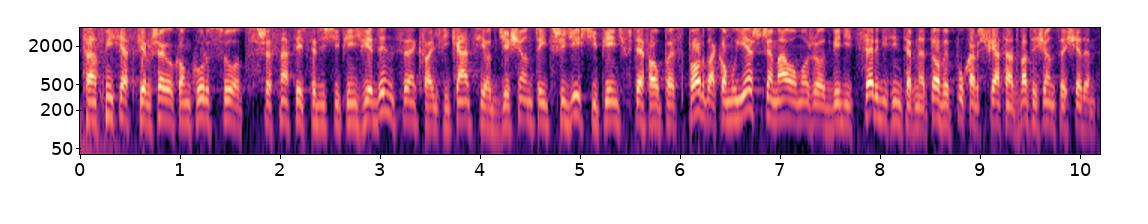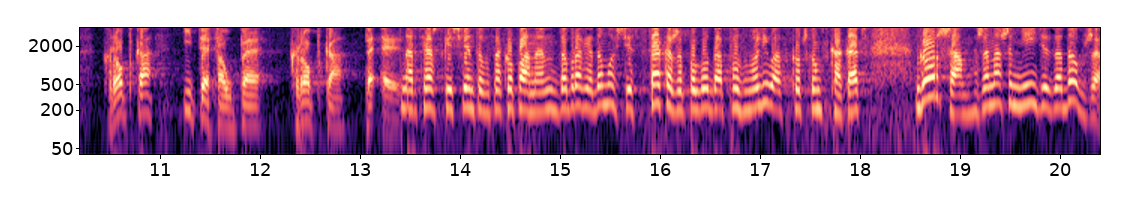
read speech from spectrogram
Transmisja z pierwszego konkursu od 16.45 w Jedynce, kwalifikacje od 10.35 w TVP Sport, a komu jeszcze mało może odwiedzić serwis internetowy Puchar Świata 2007 i Narciarskie święto w Zakopanem. Dobra wiadomość jest taka, że pogoda pozwoliła skoczkom skakać. Gorsza, że naszym nie idzie za dobrze.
